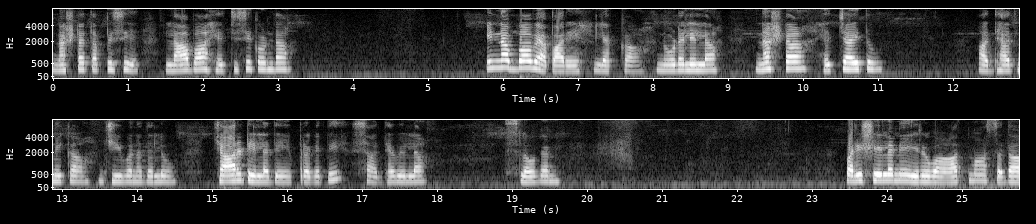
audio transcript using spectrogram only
ನಷ್ಟ ತಪ್ಪಿಸಿ ಲಾಭ ಹೆಚ್ಚಿಸಿಕೊಂಡ. ಇನ್ನೊಬ್ಬ ವ್ಯಾಪಾರಿ ಲೆಕ್ಕ ನೋಡಲಿಲ್ಲ. ನಷ್ಟ ಹೆಚ್ಚಾಯಿತು. ಆಧ್ಯಾತ್ಮಿಕ ಜೀವನದಲ್ಲೂ ಚಾರ್ಟ್ ಇಲ್ಲದೆ ಪ್ರಗತಿ ಸಾಧ್ಯವಿಲ್ಲ. ಸ್ಲೋಗನ್, ಪರಿಶೀಲನೆ ಇರುವ ಆತ್ಮ ಸದಾ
